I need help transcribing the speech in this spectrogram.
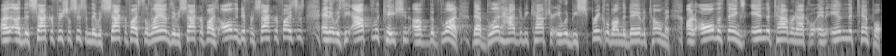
uh, uh, the sacrificial system, they would sacrifice the lambs, they would sacrifice all the different sacrifices, and it was the application of the blood. That blood had to be captured. It would be sprinkled on the Day of Atonement, on all the things in the tabernacle and in the temple.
